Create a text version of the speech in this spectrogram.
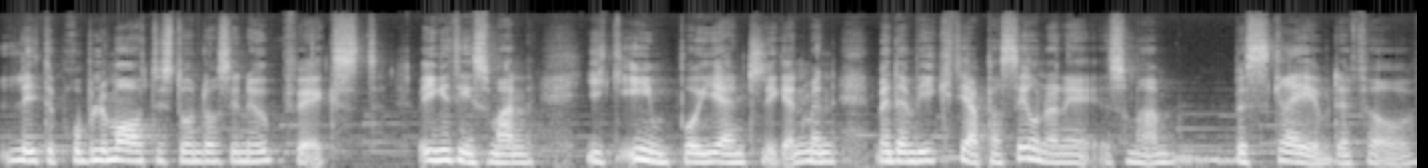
lite problematiskt under sin uppväxt. Ingenting som han gick in på egentligen, men, men den viktiga personen är, som han beskrev det för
